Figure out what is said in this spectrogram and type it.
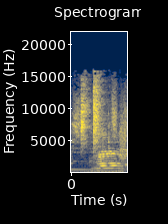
just come.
